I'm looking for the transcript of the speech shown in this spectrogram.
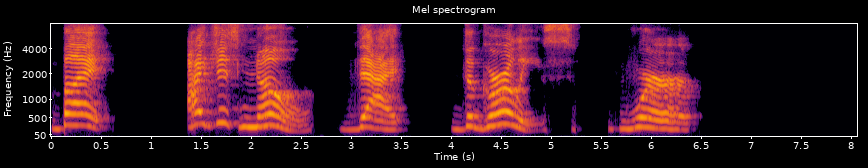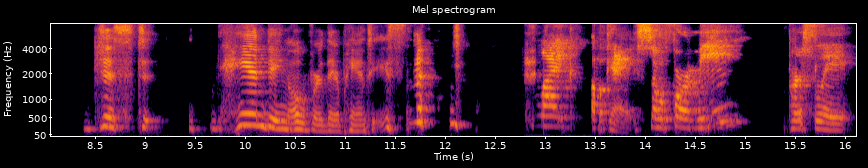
But i just know that the girlies were just handing over their panties. Like okay so for me personally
